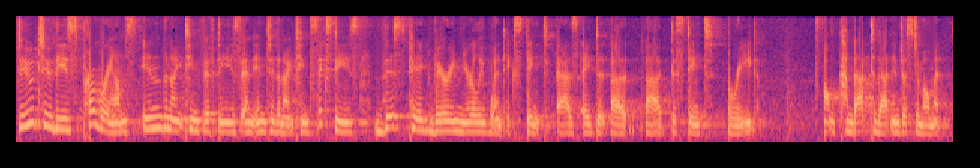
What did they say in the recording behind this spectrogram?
Due to these programs in the 1950s and into the 1960s, this pig very nearly went extinct as a, di- uh, distinct breed. I'll come back to that in just a moment.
